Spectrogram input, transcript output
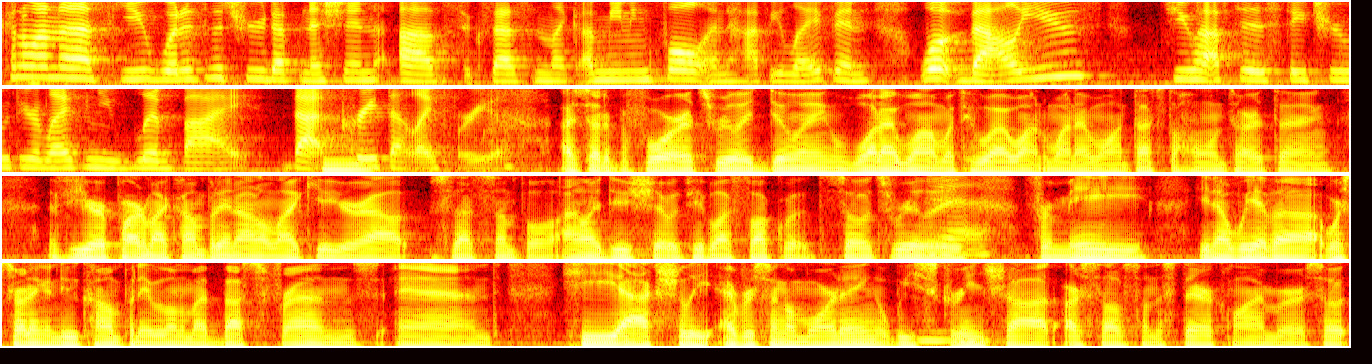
kind of want to ask you, what is the true definition of success and like a meaningful and happy life and what values do you have to stay true with your life and you live by that Mm-hmm. create that life for you? I said it before. It's really doing what I want with who I want when I want. That's the whole entire thing. If you're a part of my company and I don't like you, you're out. It's that simple. I only do shit with people I fuck with. So it's really Yeah. for me. You know, we have a we're starting a new company with one of my best friends, and he actually every single morning we screenshot ourselves on the stair climber. So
